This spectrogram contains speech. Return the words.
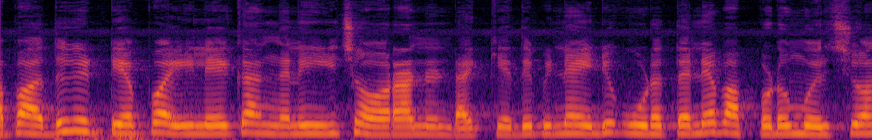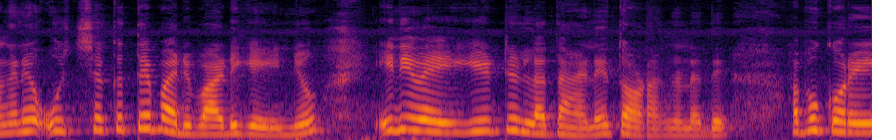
അപ്പോൾ അത് കിട്ടിയപ്പോൾ അതിലേക്ക് അങ്ങനെ ഈ ചോറാണ് ഉണ്ടാക്കിയത്. പിന്നെ അതിന്റെ കൂടെ തന്നെ പപ്പടവും മുരിച്ചു അങ്ങനെ ഉച്ചക്കത്തെ പരിപാടി കഴിഞ്ഞു. ഇനി വൈകിട്ടുള്ളതാണ് തുടങ്ങുന്നത് അപ്പോൾ കുറേ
